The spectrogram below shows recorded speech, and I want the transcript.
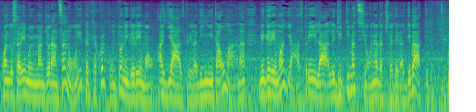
quando saremo in maggioranza noi, perché a quel punto negheremo agli altri la dignità umana, negheremo agli altri la legittimazione ad accedere al dibattito.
